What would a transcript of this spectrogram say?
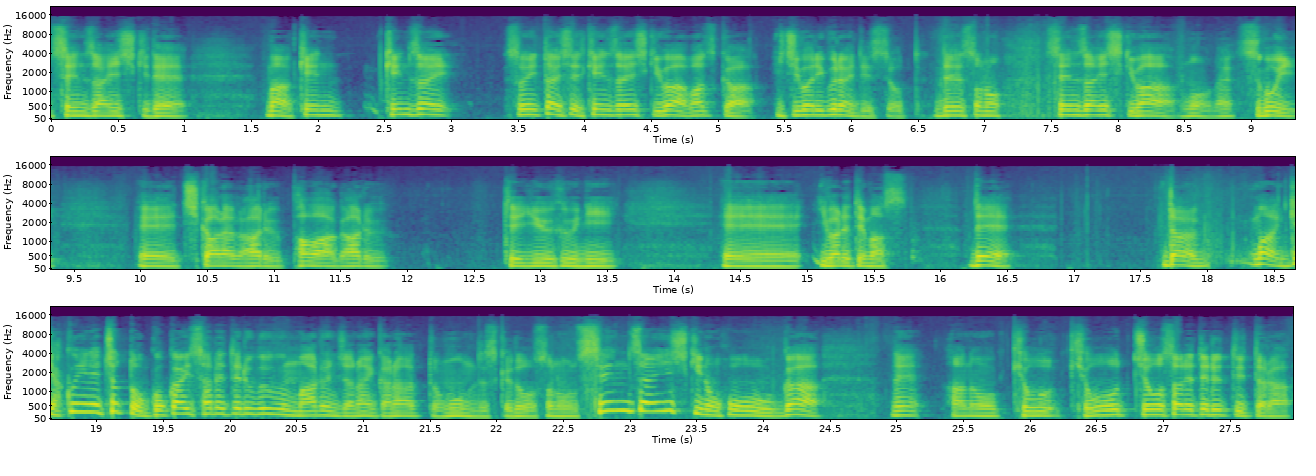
潜在意識で、まあ、健在、それに対して潜在意識はわずか1割ぐらいですよで、その潜在意識はもうね、すごい、えー、力がある、パワーがあるっていうふうに、えー、言われてます。で、だからまあ逆にねちょっと誤解されてる部分もあるんじゃないかなと思うんですけどその潜在意識の方がねあの強調されてるって言ったら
